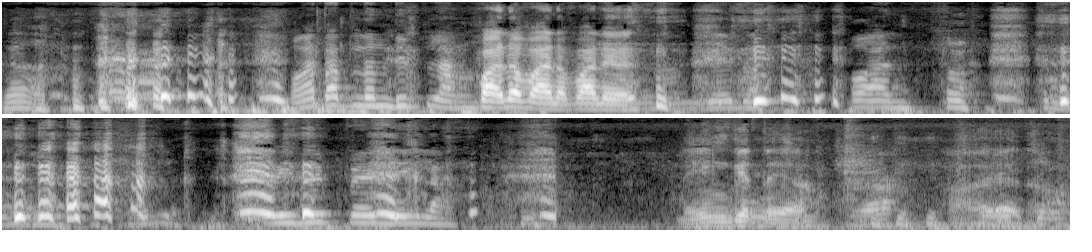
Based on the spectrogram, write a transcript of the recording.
Mga tatlong dip lang. Paano, paano, paano yun? One, two, three. Three dip per day lang. Nainggit eh ah. Ayan. oh.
